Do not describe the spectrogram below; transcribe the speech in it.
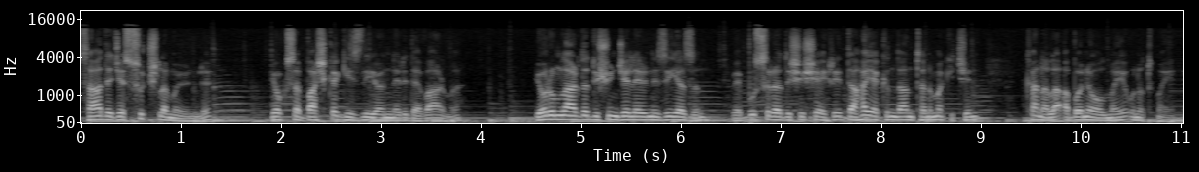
Sadece suçla mı ünlü? Yoksa başka gizli yönleri de var mı? Yorumlarda düşüncelerinizi yazın ve bu sıra dışı şehri daha yakından tanımak için kanala abone olmayı unutmayın.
